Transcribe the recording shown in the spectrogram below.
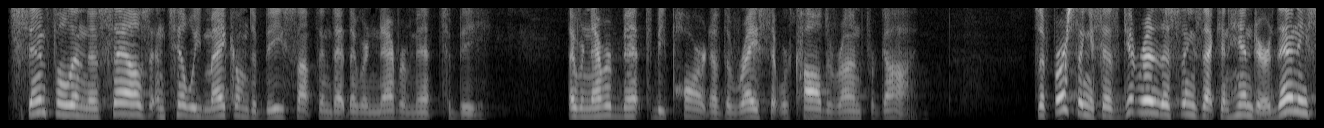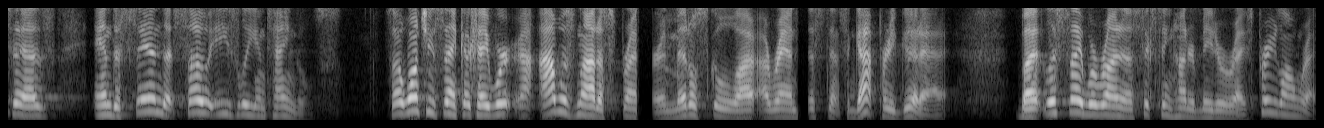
sinful in themselves until we make them to be something that they were never meant to be. They were never meant to be part of the race that we're called to run for God. So, first thing he says, get rid of those things that can hinder. Then he says, and the sin that so easily entangles. So I want you to think, okay, I was not a sprinter. In middle school, I, I ran distance and got pretty good at it. But let's say we're running a 1600 meter race, pretty long race.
